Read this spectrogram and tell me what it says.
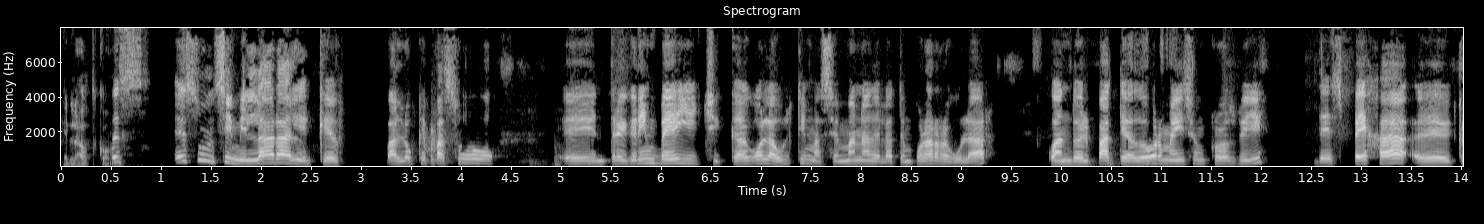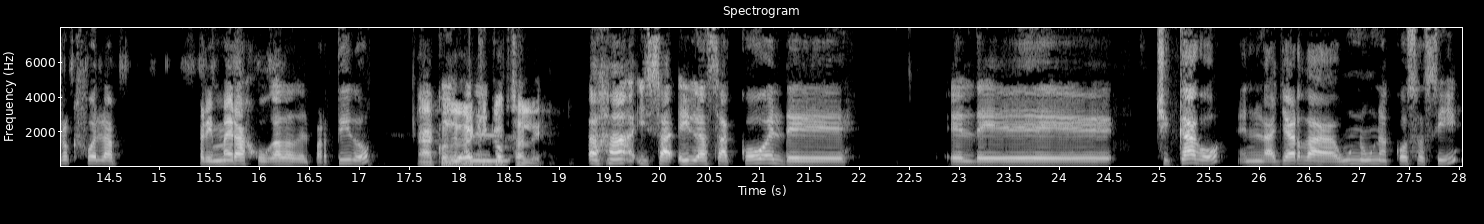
el outcome. Pues es un similar al que a lo que pasó eh, entre Green Bay y Chicago la última semana de la temporada regular, cuando el pateador Mason Crosby despeja, eh, creo que fue la primera jugada del partido. Ah, cuando la kickoff sale. Ajá, y, y, la sacó el de el de Chicago en la yarda 1, una cosa así,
